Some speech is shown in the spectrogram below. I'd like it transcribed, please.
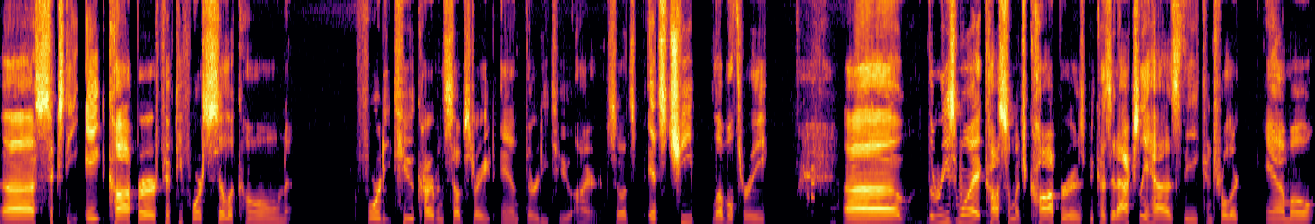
Uh, 68 copper, 54 silicone, 42 carbon substrate and 32 iron. So it's it's cheap, level 3. Uh, the reason why it costs so much copper is because it actually has the controller ammo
